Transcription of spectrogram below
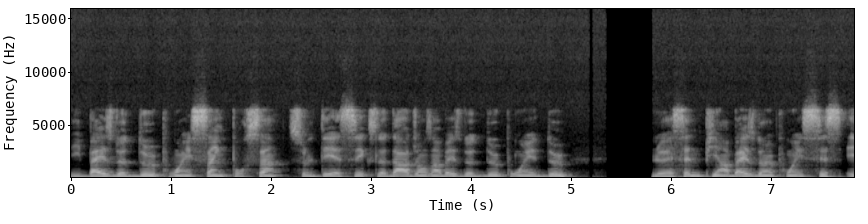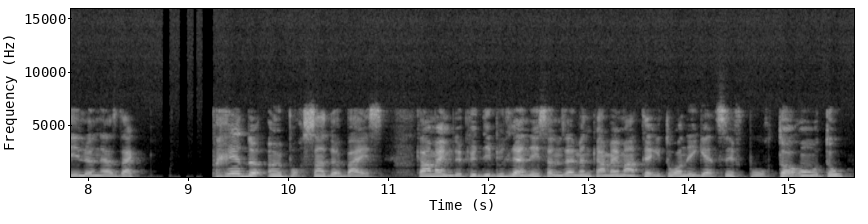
Des baisses de 2,5% sur le TSX, le Dow Jones en baisse de 2,2%, le SP en baisse de 1,6% et le Nasdaq près de 1% de baisse. Quand même, depuis le début de l'année, ça nous amène quand même en territoire négatif pour Toronto.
